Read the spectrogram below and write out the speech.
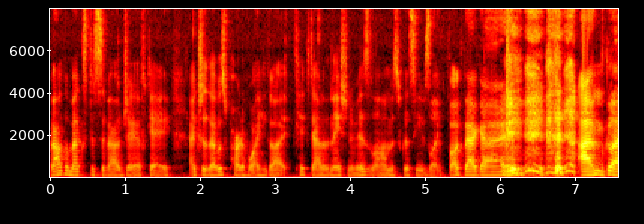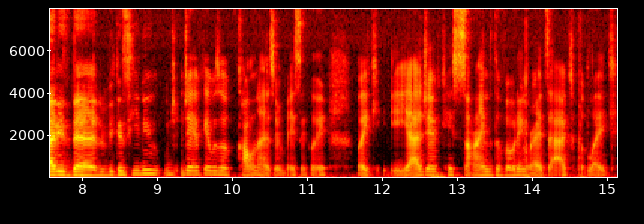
Malcolm X disavowed JFK. Actually, that was part of why he got kicked out of the Nation of Islam, is because he was like, fuck that guy. I'm glad he's dead. Because he knew JFK was a colonizer, basically. Like, yeah, JFK signed the Voting Rights Act, but like,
